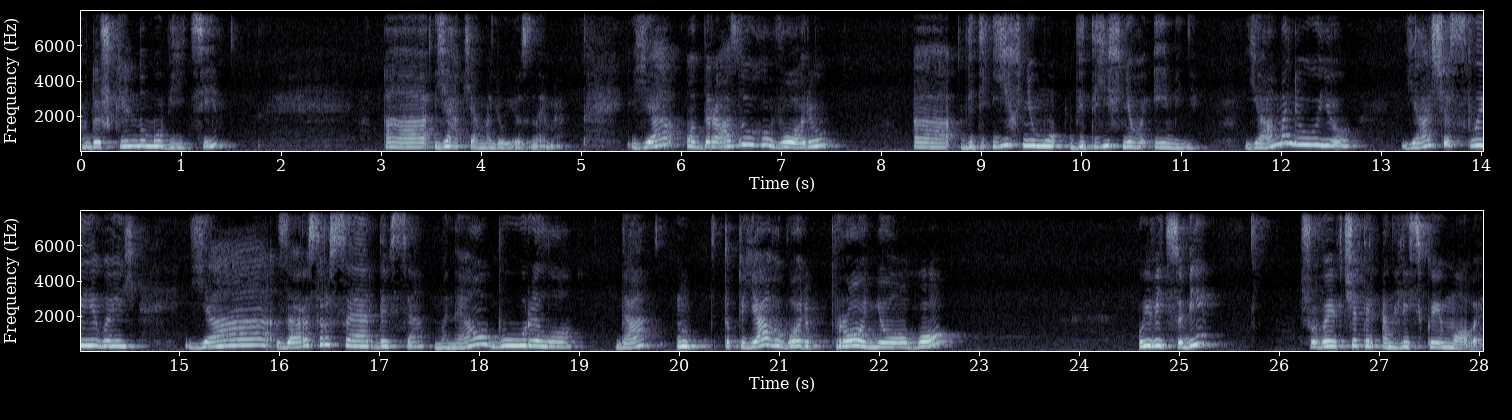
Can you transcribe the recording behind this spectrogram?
в дошкільному віці, як я малюю з ними? Я одразу говорю а, від, їхньому, від їхнього імені. Я малюю, я щасливий, я зараз розсердився, мене обурило. Да? Ну, тобто я говорю про нього. Уявіть собі, що ви вчитель англійської мови,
